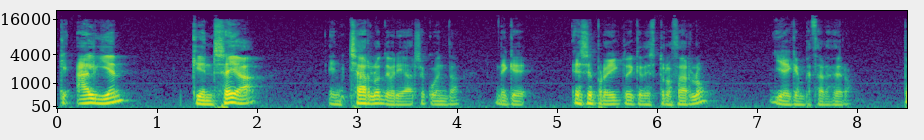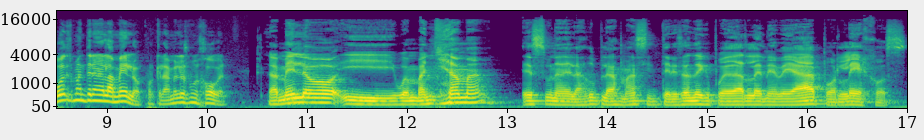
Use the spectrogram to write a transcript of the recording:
que alguien, quien sea, en Charlotte debería darse cuenta de que ese proyecto hay que destrozarlo y hay que empezar de cero. Puedes mantener a la Melo, porque la Melo es muy joven. La Melo y Wembanyama es una de las duplas más interesantes que puede dar la NBA por lejos.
